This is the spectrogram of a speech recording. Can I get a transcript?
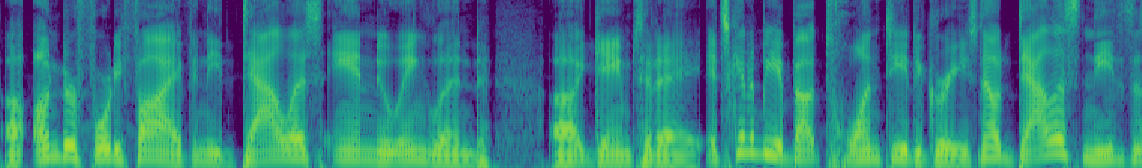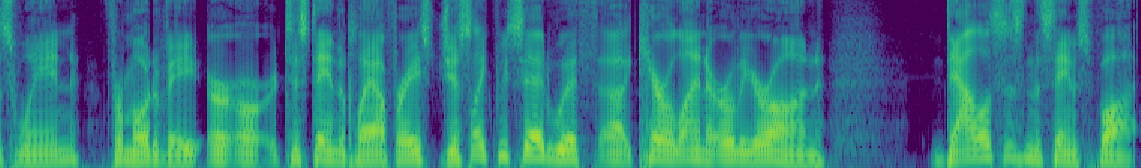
uh, under 45 in the Dallas and New England uh, game today. It's going to be about 20 degrees. Now, Dallas needs this win for motivate or, or to stay in the playoff race, just like we said with uh, Carolina earlier on. Dallas is in the same spot.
